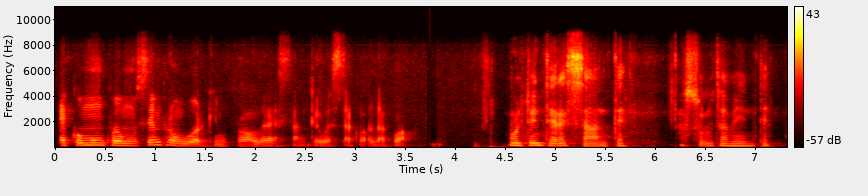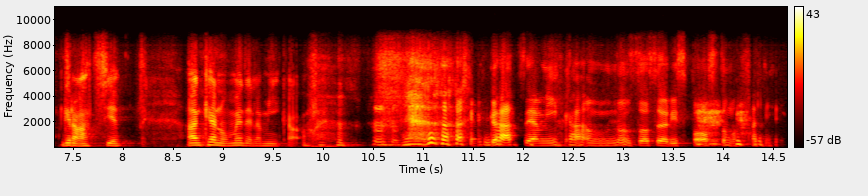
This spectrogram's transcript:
è comunque un, sempre un work in progress anche questa cosa qua. Molto interessante, assolutamente. Grazie, anche a nome dell'amica. Grazie amica, non so se ho risposto, ma fa niente.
